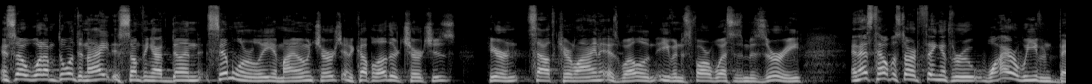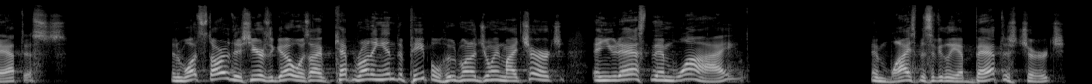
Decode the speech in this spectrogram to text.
And so, what I'm doing tonight is something I've done similarly in my own church and a couple other churches here in South Carolina as well, and even as far west as Missouri. And that's to help us start thinking through why are we even Baptists? And what started this years ago was I kept running into people who'd want to join my church, and you'd ask them why, and why specifically a Baptist church.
